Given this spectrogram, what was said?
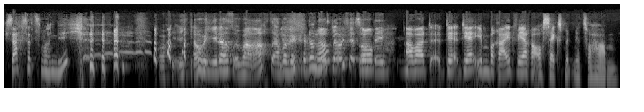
ich sag's jetzt mal nicht. Okay, ich glaube, jeder ist über acht, aber wir können uns ne? das, glaube ich, jetzt so, auch denken. Aber der, der eben bereit wäre, auch Sex mit mir zu haben.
